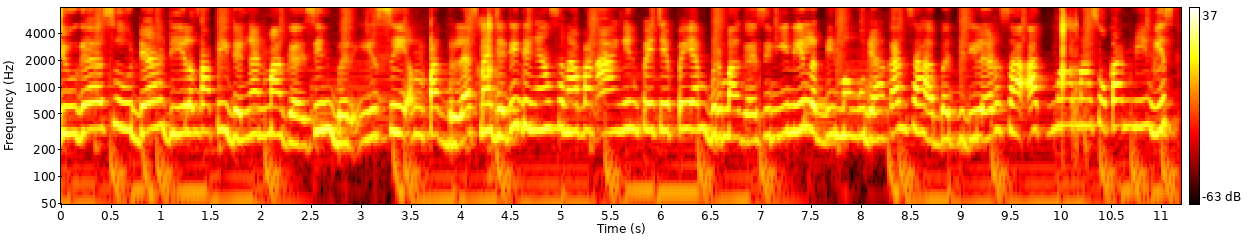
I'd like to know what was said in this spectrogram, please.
juga sudah dilengkapi dengan magazin berisi 14 nah jadi dengan senapan angin PCP yang bermagazin ini lebih memudahkan sahabat bediler saat memasukkan mimis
